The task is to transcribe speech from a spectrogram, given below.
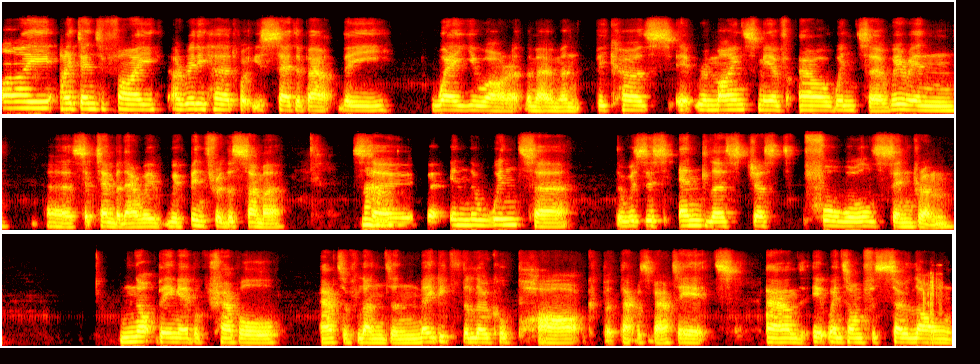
I identify, I really heard what you said about the where you are at the moment because it reminds me of our winter. We're in uh, September now, we've, we've been through the summer. So, uh-huh. but in the winter, there was this endless just four walls syndrome, not being able to travel out of London, maybe to the local park, but that was about it. And it went on for so long,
